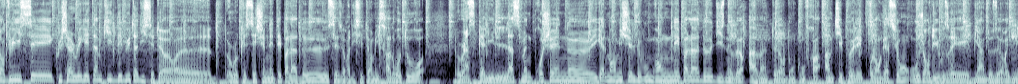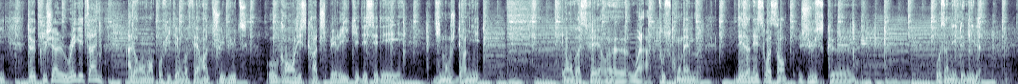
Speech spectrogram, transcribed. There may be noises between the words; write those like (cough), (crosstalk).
Aujourd'hui, c'est Crucial Reggae Time qui débute à 17h. Euh, Station n'était pas là de 16h à 17h, mais il sera de retour. Rascalil la semaine prochaine. Euh, également, Michel de Boomerang n'est pas là de 19h à 20h. Donc, on fera un petit peu les prolongations. Aujourd'hui, vous aurez bien 2h30 de Crucial Reggae Time. Alors, on va en profiter. On va faire un tribute au grand Lee Scratch Perry qui est décédé dimanche dernier. Et on va se faire, euh, voilà, tout ce qu'on aime des années 60 jusqu'à aux années 2000. Et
